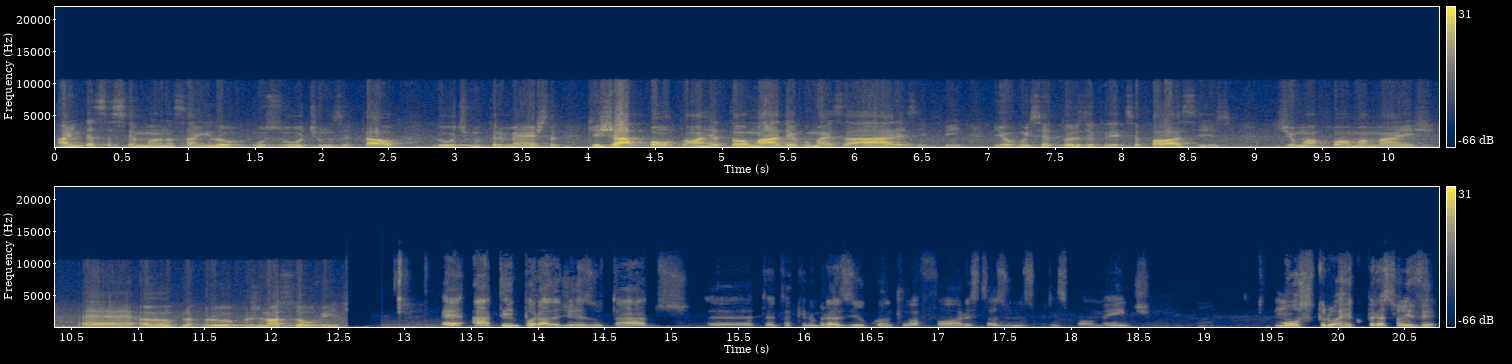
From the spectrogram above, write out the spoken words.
ainda essa semana, saindo os últimos e tal, do último trimestre, que já apontam a retomada em algumas áreas, enfim, em alguns setores. Eu queria que você falasse isso de uma forma mais é, ampla para os nossos ouvintes. É, a temporada de resultados, é, tanto aqui no Brasil quanto lá fora, Estados Unidos principalmente, mostrou a recuperação em V.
